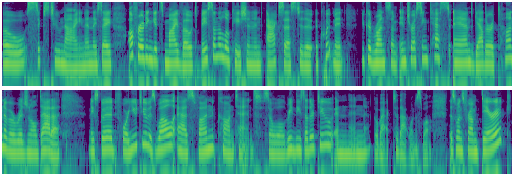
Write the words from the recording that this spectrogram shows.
0629 and they say off-roading gets my vote based on the location and access to the equipment. You could run some interesting tests and gather a ton of original data. Makes good for YouTube as well as fun content. So we'll read these other two and then go back to that one as well. This one's from Derek,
